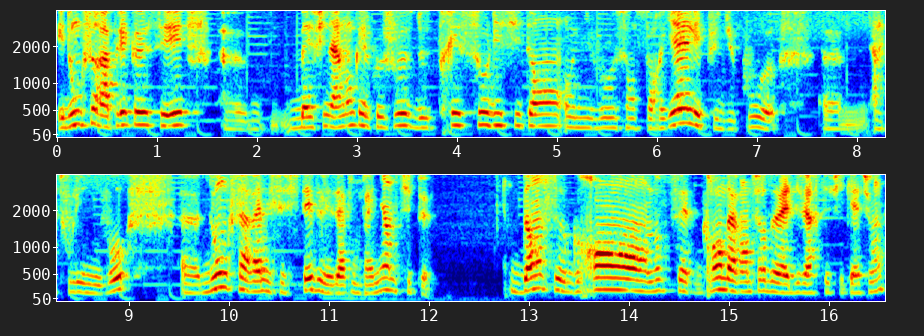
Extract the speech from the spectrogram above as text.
Et donc, se rappeler que c'est ben, finalement quelque chose de très sollicitant au niveau sensoriel et puis du coup à tous les niveaux. donc, ça va nécessiter de les accompagner un petit peu dans, ce grand, dans cette grande aventure de la diversification,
